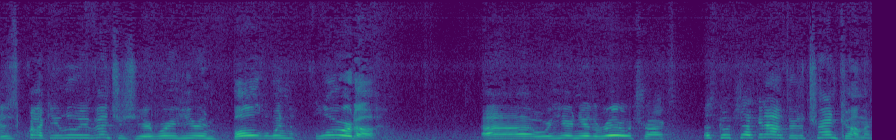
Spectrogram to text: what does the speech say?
this is Quacky Louie Adventures here. We're here in Baldwin, Florida. Uh, we're here near the railroad tracks. Let's go check it out. There's a train coming.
